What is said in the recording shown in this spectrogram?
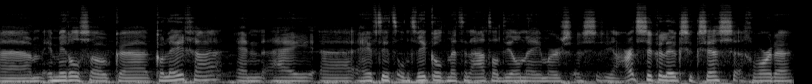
Um, inmiddels ook uh, collega. En hij uh, heeft dit ontwikkeld met een aantal deelnemers. Dus, ja, hartstikke leuk succes geworden.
